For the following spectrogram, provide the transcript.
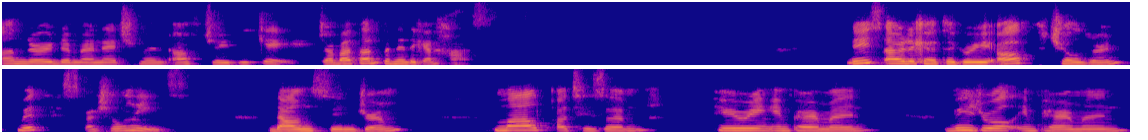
under the management of JPK, Jabatan Pendidikan Khas. These are the category of children with special needs. Down syndrome, mild autism, hearing impairment, visual impairment,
